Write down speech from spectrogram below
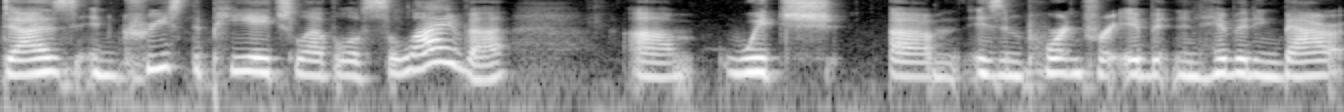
does increase the pH level of saliva, um, which um, is important for inhib- inhibiting ba-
